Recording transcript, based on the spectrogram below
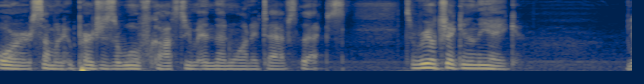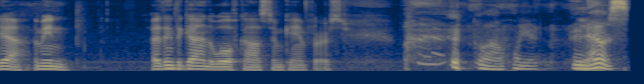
or someone who purchased a wolf costume and then wanted to have sex? It's a real chicken and the egg. yeah, I mean, I think the guy in the wolf costume came first. Well, who Yeah. knows?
